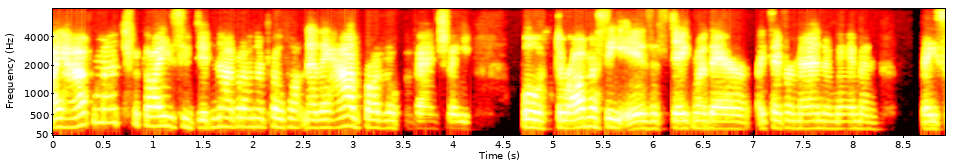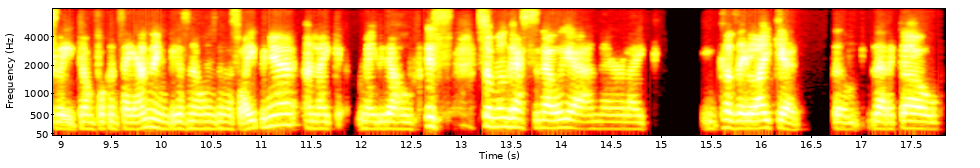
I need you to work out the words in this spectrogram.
I have matched with guys who didn't have it on their profile. Now they have brought it up eventually, but there obviously is a stigma there. I'd say for men and women, basically don't fucking say anything because no one's gonna swipe on you. And like maybe the hope is someone gets to know you and they're like because they like it, they'll let it go.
